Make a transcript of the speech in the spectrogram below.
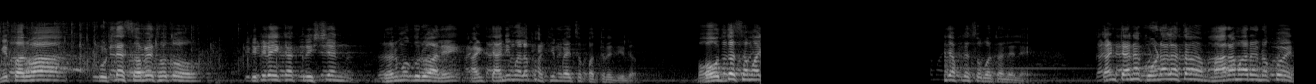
मी परवा कुठल्या सभेत होतो, तिकडे एका ख्रिश्चन धर्मगुरू आले आणि त्यांनी मला पाठिंब्याचं पत्र दिलं. बौद्ध समाज आपल्या सोबत आलेले आहे. कारण त्यांना कोणाला आता नको आहेत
